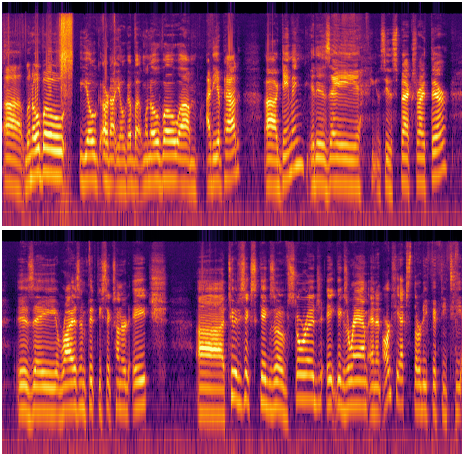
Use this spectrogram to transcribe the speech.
uh, Lenovo Yoga, or not Yoga, but Lenovo um, IdeaPad uh, Gaming. It is a, you can see the specs right there, is a Ryzen 5600H uh, 256 gigs of storage, 8 gigs of RAM, and an RTX 3050 Ti.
